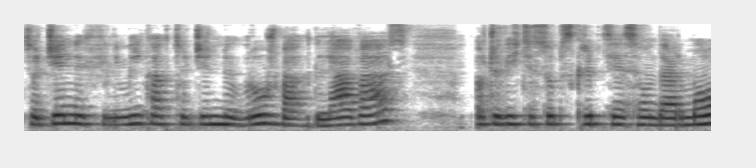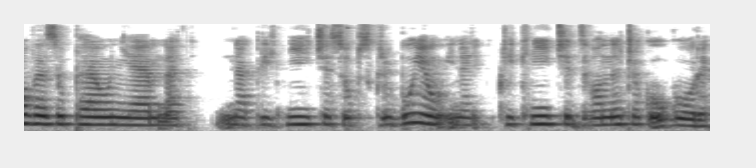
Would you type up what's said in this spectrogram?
codziennych filmikach, codziennych wróżbach dla Was. Oczywiście subskrypcje są darmowe zupełnie, nakliknijcie subskrybuję i kliknijcie dzwoneczek u góry,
